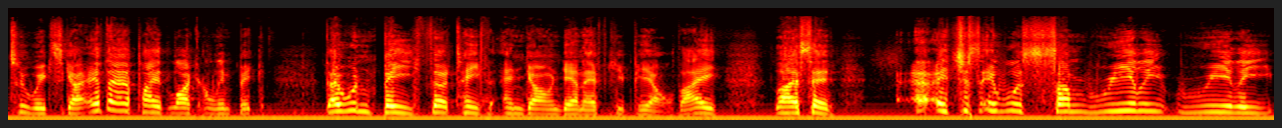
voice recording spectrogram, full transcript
two weeks ago, if they had played like Olympic, they wouldn't be 13th and going down FQPL. They, like I said, uh, it's just it was some really, really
